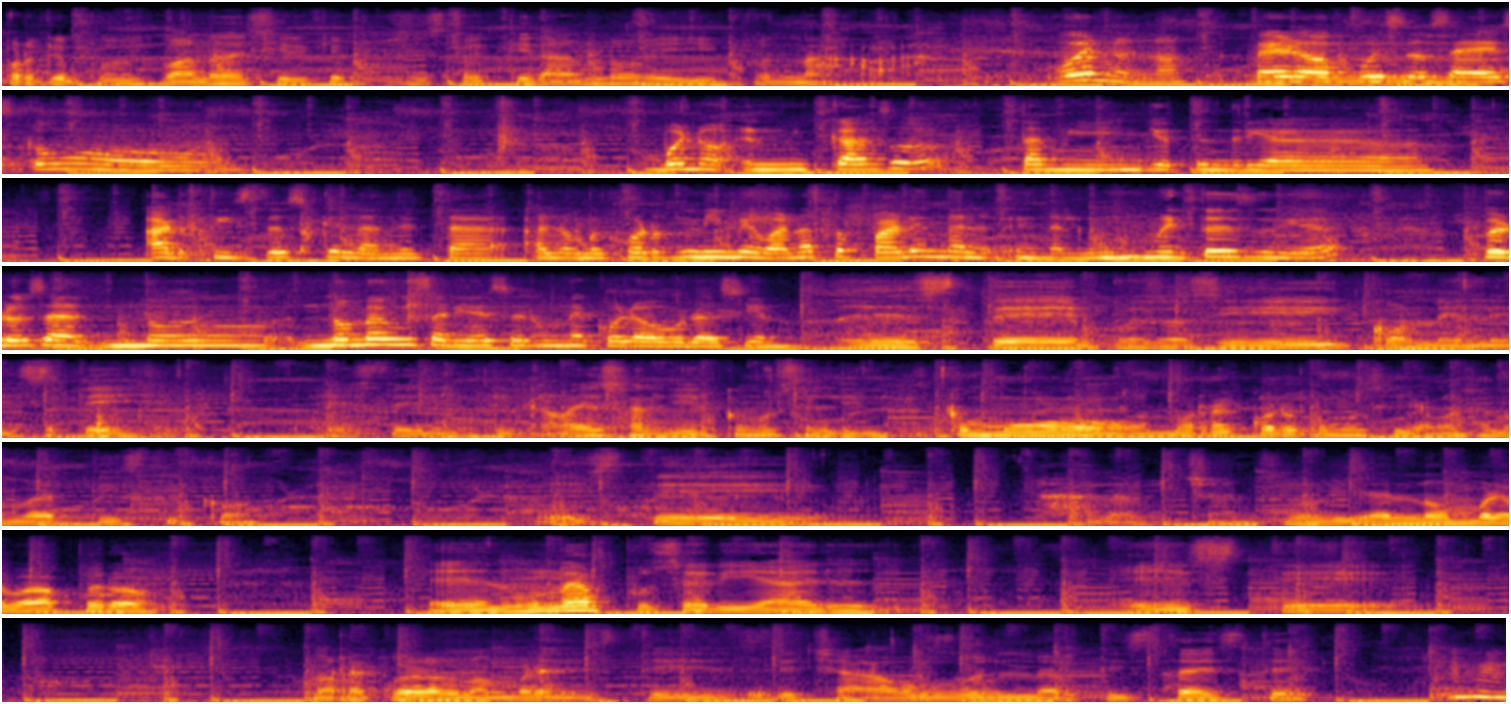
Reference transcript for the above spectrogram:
Porque pues van a decir que pues estoy tirando y pues nada. Bueno, no, pero pues o sea, es como... Bueno, en mi caso también yo tendría artistas que la neta a lo mejor ni me van a topar en, en algún momento de su vida. Pero, o sea, no, no me gustaría hacer una colaboración. Este, pues así con el este, este que acaba de salir, ¿cómo se le cómo, no recuerdo cómo se llama su nombre artístico. Este, ah, la chance, me olvidé el nombre, va, pero en una pues sería el, este, no recuerdo el nombre de este, este chavo, el artista este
